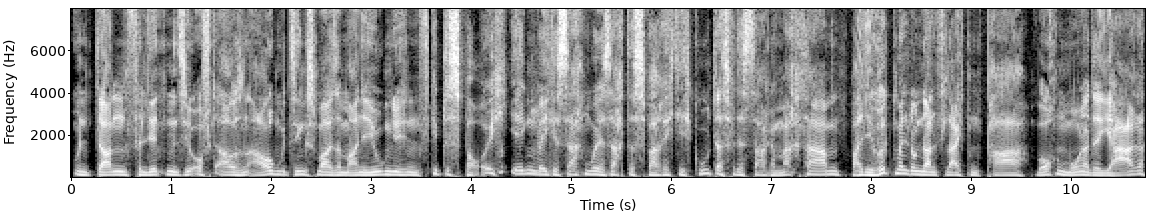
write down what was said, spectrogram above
und dann verliert man sie oft aus den Augen, beziehungsweise meine Jugendlichen. Gibt es bei euch irgendwelche Sachen, wo ihr sagt, das war richtig gut, dass wir das da gemacht haben? Weil die Rückmeldung dann vielleicht ein paar Wochen, Monate, Jahre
